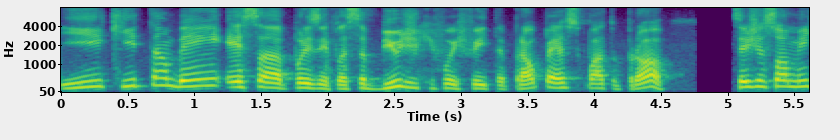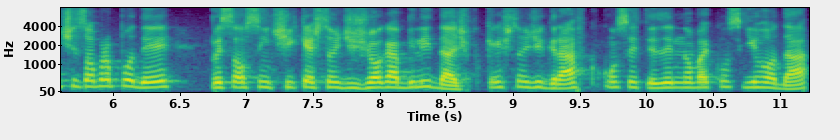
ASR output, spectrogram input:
E que também essa, por exemplo, essa build que foi feita para o PS4 Pro seja somente só para poder o pessoal sentir questão de jogabilidade, porque questão de gráfico, com certeza ele não vai conseguir rodar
